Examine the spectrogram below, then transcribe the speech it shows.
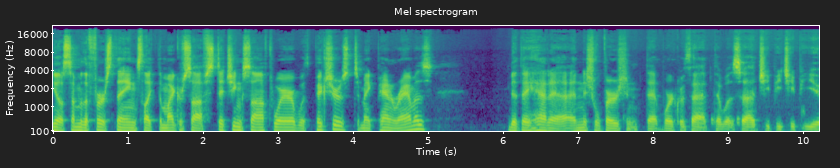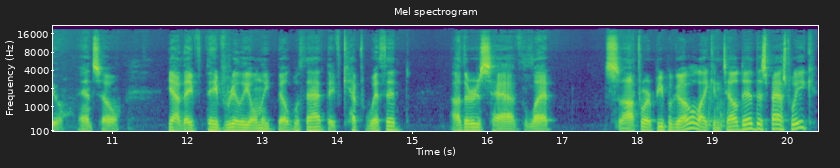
You know, some of the first things like the Microsoft stitching software with pictures to make panoramas, that they had an initial version that worked with that, that was uh, GP GPU. And so, yeah, they've they've really only built with that. They've kept with it. Others have let software people go, like Intel did this past week.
